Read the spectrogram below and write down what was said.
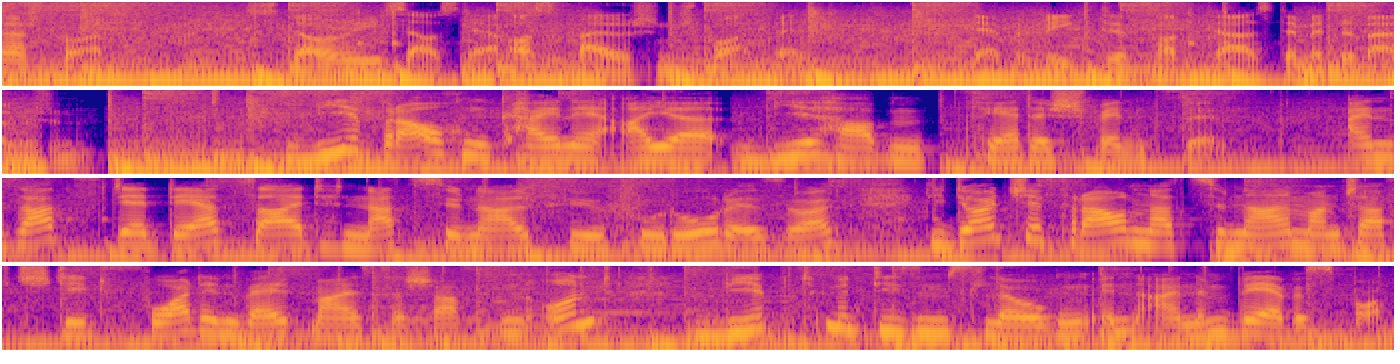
Hörsport. Stories aus der ostbayerischen Sportwelt. Der bewegte Podcast der Mittelbayerischen. Wir brauchen keine Eier, wir haben Pferdeschwänze. Ein Satz, der derzeit national für Furore sorgt. Die deutsche Frauennationalmannschaft steht vor den Weltmeisterschaften und wirbt mit diesem Slogan in einem Werbespot.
